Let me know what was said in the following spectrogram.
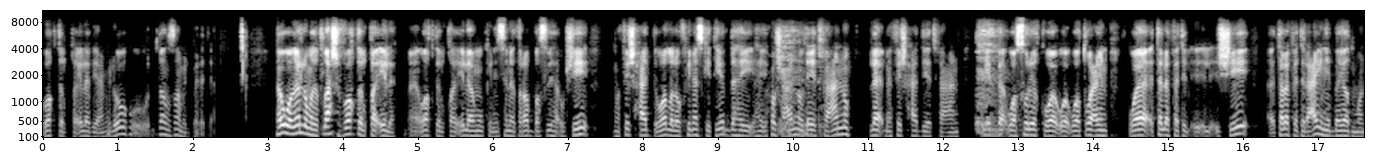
وقت القائلة بيعملوه وده نظام البلد يعني. هو قال له ما تطلعش في وقت القائلة وقت القائلة ممكن إنسان يتربص لها أو شيء ما فيش حد والله لو في ناس كتير ده هيحوش عنه ده يدفع عنه لا ما فيش حد يدفع عنه. يبقى وسرق وطعن وتلفت الشيء تلفت العين يبقى يضمن.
